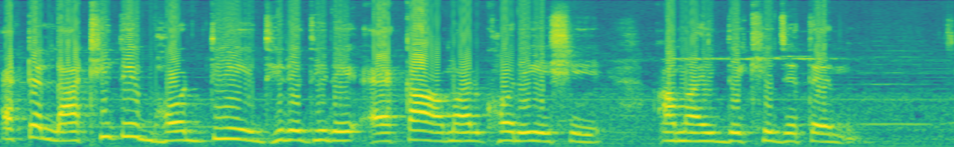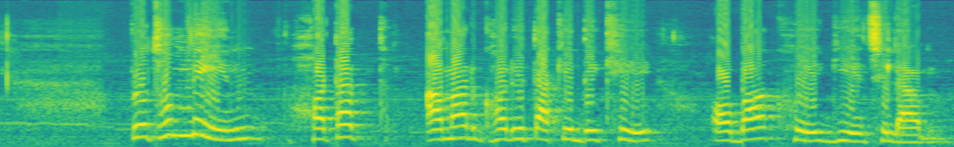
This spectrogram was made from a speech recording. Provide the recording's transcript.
একটা লাঠিতে ভর দিয়ে ধীরে ধীরে একা আমার ঘরে এসে আমায় দেখে যেতেন। প্রথম দিন হঠাৎ আমার ঘরে তাকে দেখে অবাক হয়ে গিয়েছিলাম।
